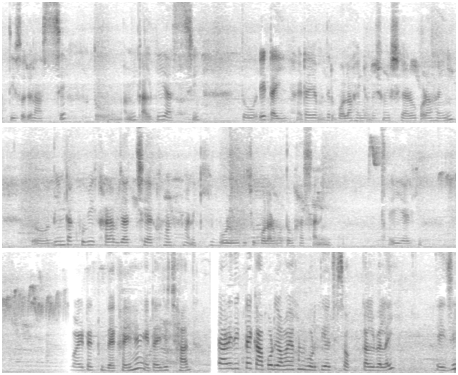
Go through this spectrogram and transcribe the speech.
আত্মীয় স্বজন আসছে। তো আমি কালকেই আসছি। তো এটাই এটাই আমাদের বলা হয়নি, ওদের সঙ্গে শেয়ারও করা হয়নি। তো দিনটা খুবই খারাপ যাচ্ছে এখন মানে কি বলব, কিছু বলার মতো ভাষা নেই। এই আর কি। বাড়িটা একটু দেখাই হ্যাঁ? এটাই যে ছাদ। চারিদিকটায় কাপড় জামা এখন ভর্তি আছে সকালবেলায়। এই যে,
